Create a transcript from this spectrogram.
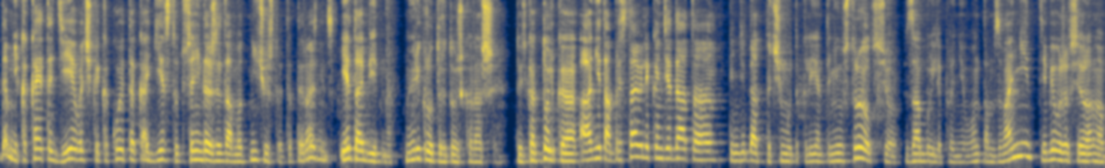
да, мне какая-то девочка, какое-то агентство, то есть они даже там вот не чувствуют этой разницы. И это обидно. Ну и рекрутеры тоже хороши. То есть как только они там представили кандидата, кандидат почему-то клиента не устроил, все, забыли про него. Он там звонит, тебе уже все равно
